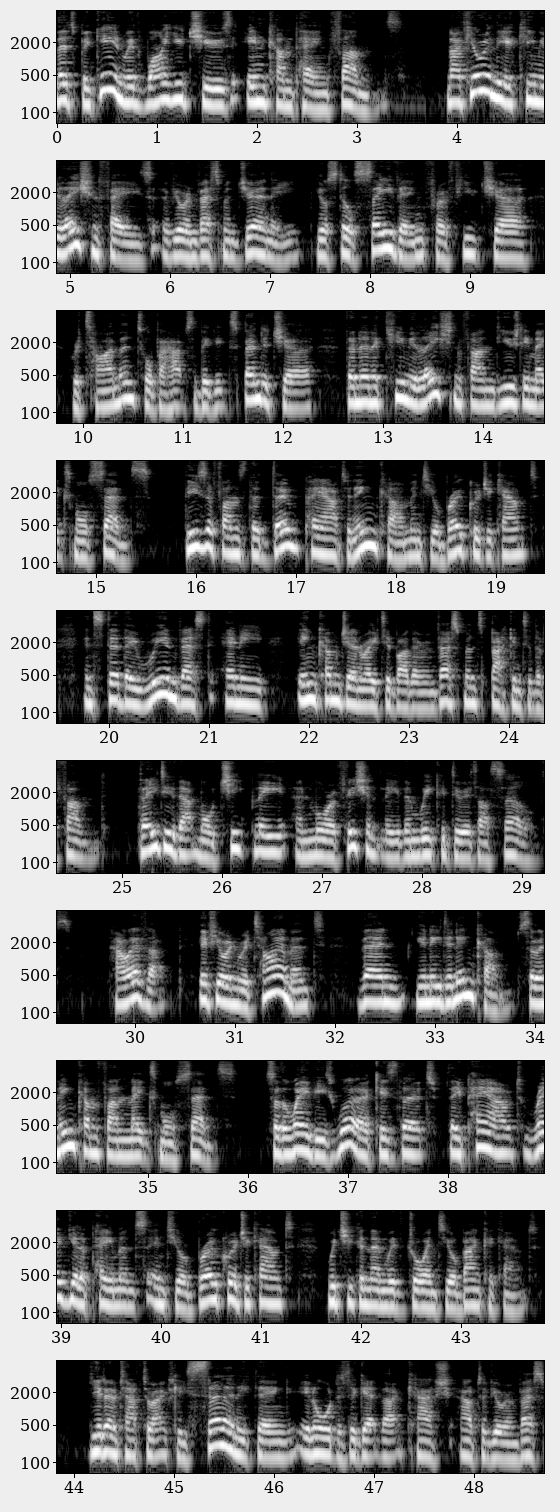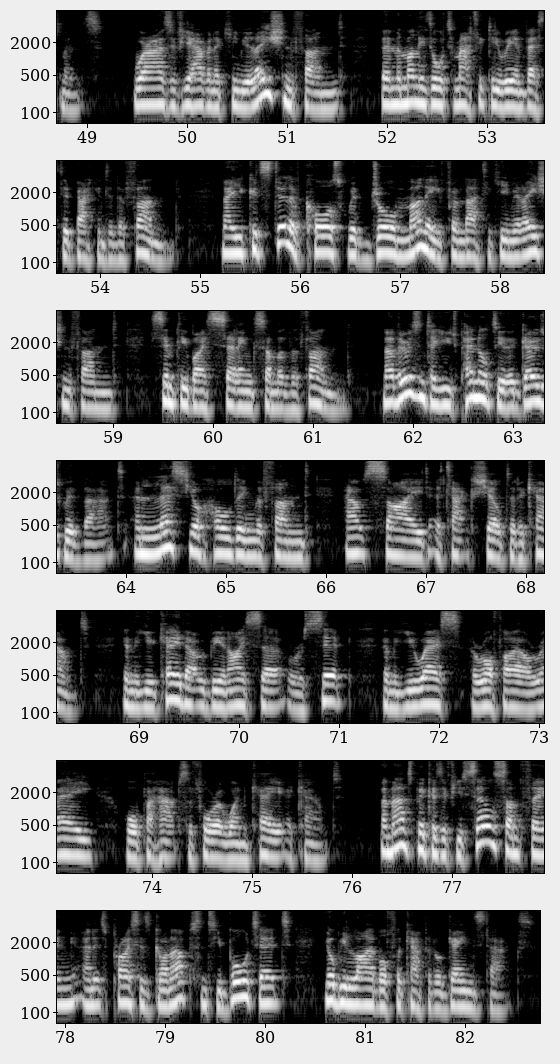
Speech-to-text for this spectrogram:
Let's begin with why you choose income paying funds. Now, if you're in the accumulation phase of your investment journey, you're still saving for a future retirement or perhaps a big expenditure, then an accumulation fund usually makes more sense. These are funds that don't pay out an income into your brokerage account. Instead, they reinvest any income generated by their investments back into the fund. They do that more cheaply and more efficiently than we could do it ourselves. However, if you're in retirement, then you need an income. So an income fund makes more sense. So the way these work is that they pay out regular payments into your brokerage account, which you can then withdraw into your bank account. You don't have to actually sell anything in order to get that cash out of your investments. Whereas if you have an accumulation fund, then the money's automatically reinvested back into the fund. Now, you could still, of course, withdraw money from that accumulation fund simply by selling some of the fund. Now, there isn't a huge penalty that goes with that unless you're holding the fund outside a tax sheltered account. In the UK, that would be an ISA or a SIPP, In the US, a Roth IRA or perhaps a 401k account. And that's because if you sell something and its price has gone up since you bought it, you'll be liable for capital gains tax.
